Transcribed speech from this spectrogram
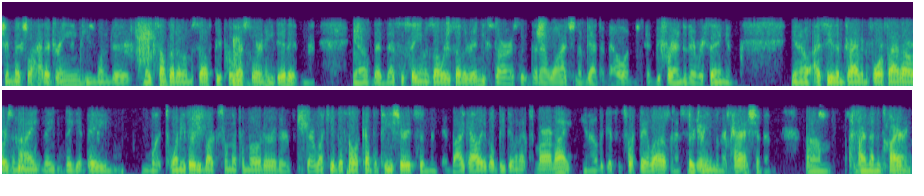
Jim Mitchell had a dream. He wanted to make something of himself, be a pro wrestler, and he did it. And, you know that that's the same as all these other indie stars that, that I watch and I've gotten to know and, and befriend and everything. And you know, I see them driving four or five hours a night. They they get paid what twenty thirty bucks from the promoter they're they're lucky to sell a couple t-shirts and, and by golly they'll be doing it tomorrow night you know because it's what they love and it's their dream and their passion and um i find that inspiring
